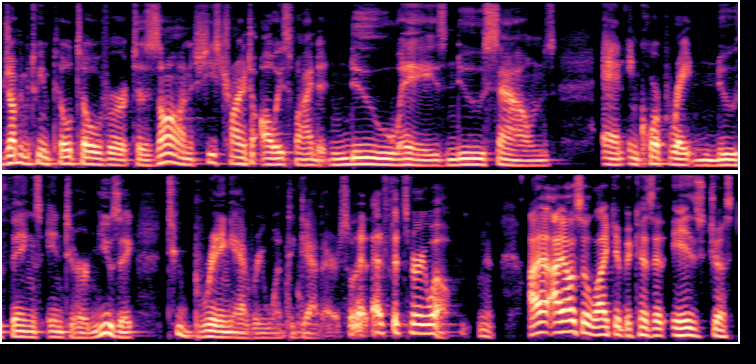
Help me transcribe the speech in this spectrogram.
jumping between Piltover to Zaun, she's trying to always find new ways, new sounds, and incorporate new things into her music to bring everyone together. So that, that fits very well. I, I also like it because it is just,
